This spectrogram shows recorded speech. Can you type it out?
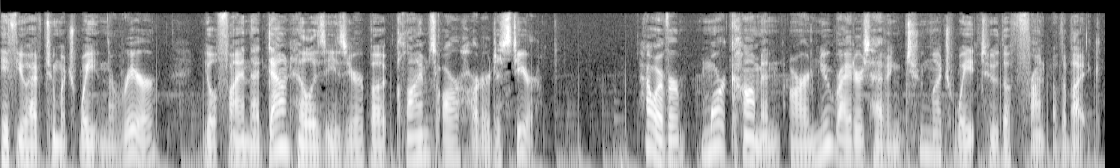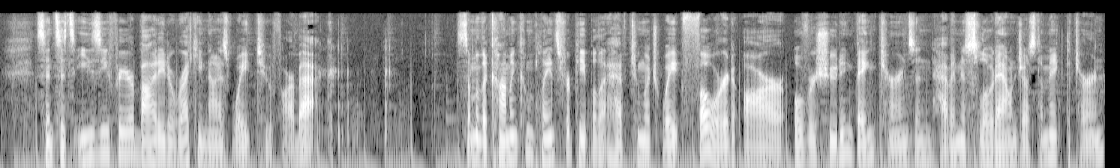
If you have too much weight in the rear, You'll find that downhill is easier, but climbs are harder to steer. However, more common are new riders having too much weight to the front of the bike, since it's easy for your body to recognize weight too far back. Some of the common complaints for people that have too much weight forward are overshooting bank turns and having to slow down just to make the turn,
